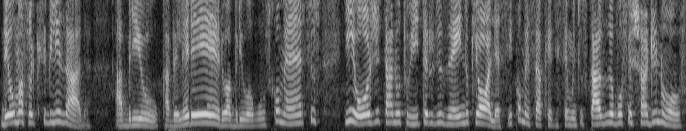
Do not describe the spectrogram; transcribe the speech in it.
deu uma flexibilizada abriu cabeleireiro, abriu alguns comércios e hoje está no Twitter dizendo que, olha, se começar a crescer muitos casos, eu vou fechar de novo.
